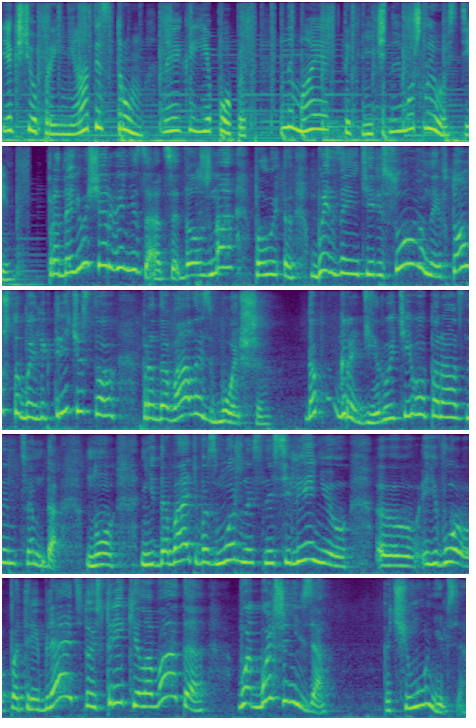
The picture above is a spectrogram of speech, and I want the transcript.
якщо прийняти струм, на який є попит, немає технічної можливості? Продающая организация должна э, быть заинтересованной в том, чтобы электричество продавалось больше. Да, градируйте его по разным ценам, да. Но не давать возможность населению э, его потреблять, то есть 3 киловатта, вот больше нельзя. Почему нельзя?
